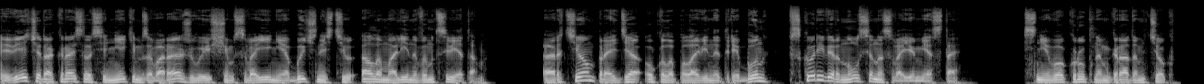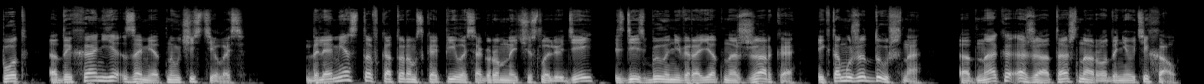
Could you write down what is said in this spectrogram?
Вечер окрасился неким завораживающим своей необычностью алло-малиновым цветом. Артем, пройдя около половины трибун, вскоре вернулся на свое место. С него крупным градом тек пот, а дыхание заметно участилось. Для места, в котором скопилось огромное число людей, здесь было невероятно жарко и к тому же душно, однако ажиотаж народа не утихал.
